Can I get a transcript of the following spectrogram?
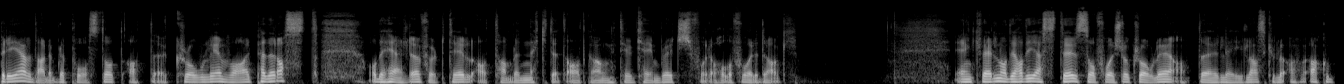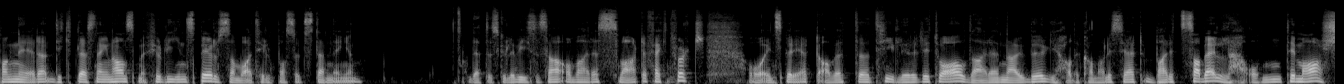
brev der det ble påstått at Crowley var pederast, og det hele førte til at han ble nektet adgang til Cambridge for å holde foredrag. En kveld når de hadde gjester, så foreslo Crowley at Leila skulle akkompagnere diktlesningen hans med fiolinspill som var tilpasset stemningen. Dette skulle vise seg å være svært effektfullt, og inspirert av et eh, tidligere ritual der Nauburg hadde kanalisert Bartzabel, ånden til Mars,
